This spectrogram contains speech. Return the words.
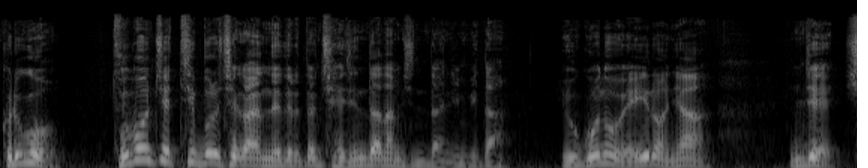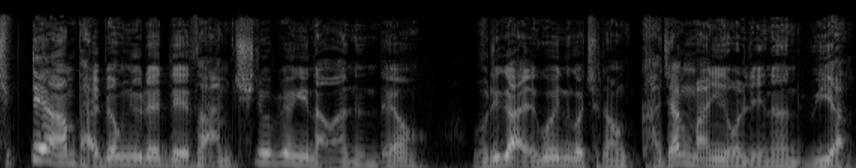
그리고 두 번째 팁으로 제가 안내드렸던 재진단암 진단입니다. 요거는 왜 이러냐? 이제 10대 암 발병률에 대해서 암 치료병이 나왔는데요. 우리가 알고 있는 것처럼 가장 많이 걸리는 위암.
